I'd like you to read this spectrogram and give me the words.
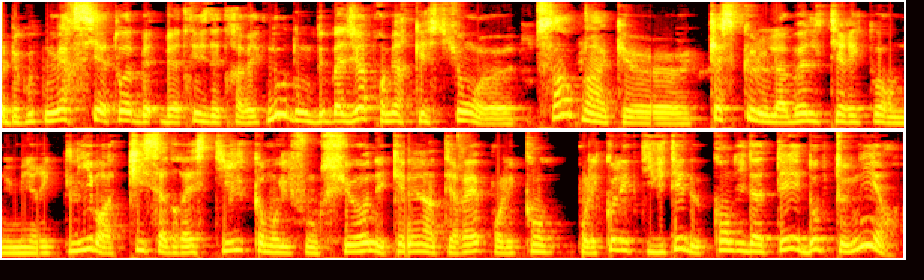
Eh bien, écoute, merci à toi Béatrice d'être avec nous. Donc déjà, première question euh, toute simple, hein, qu'est-ce que le label territoire numérique libre À qui s'adresse-t-il Comment il fonctionne Et quel est l'intérêt pour les, pour les collectivités de candidater et d'obtenir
